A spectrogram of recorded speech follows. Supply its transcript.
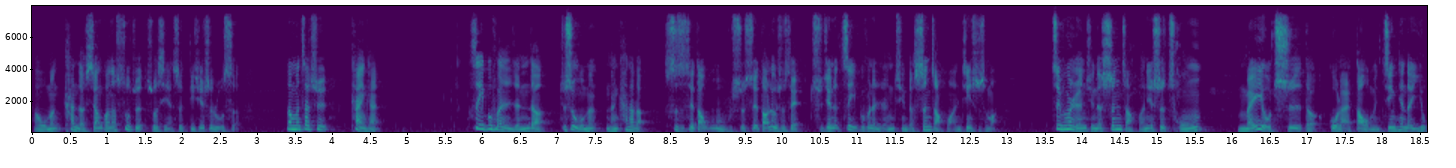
啊我们看的相关的数据所显示的确是如此。那么再去看一看这一部分人的，就是我们能看到的四十岁到五十岁到六十岁区间的这一部分的人群的生长环境是什么？这部分人群的生长环境是从没有吃的过来到我们今天的有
